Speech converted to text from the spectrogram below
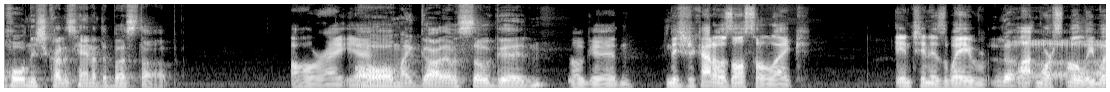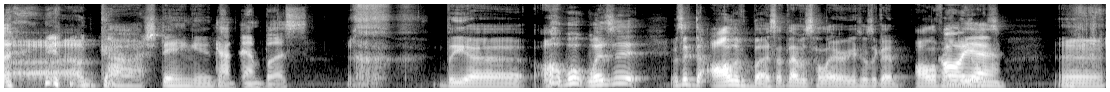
hold Nishikata's hand at the bus stop. All right. Yeah. Oh my god, that was so good. So good. Nishikata was also like inching his way a lot more slowly, but oh gosh, dang it. goddamn bus. The uh oh what was it? It was like the olive bus. I thought it was hilarious. It was like a olive on Oh yeah. Uh, a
